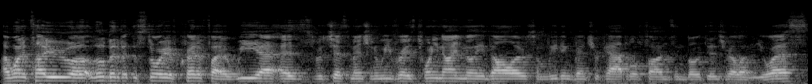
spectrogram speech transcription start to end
I want to tell you a little bit about the story of Credifi. We, uh, as was just mentioned, we've raised $29 million from leading venture capital funds in both Israel and the US.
